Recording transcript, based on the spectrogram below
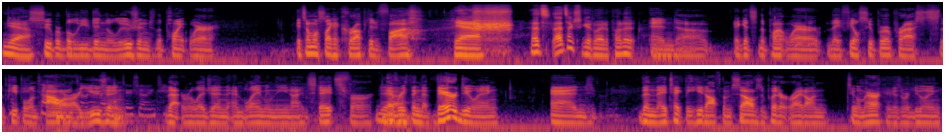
Yeah. super believed in delusion to the point where it's almost like a corrupted file. Yeah. That's that's actually a good way to put it. And uh, it gets to the point where they feel super oppressed. The people in power are using that religion and blaming the United States for Yeah. everything that they're doing, and then they take the heat off themselves and put it right on to America because we're doing,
